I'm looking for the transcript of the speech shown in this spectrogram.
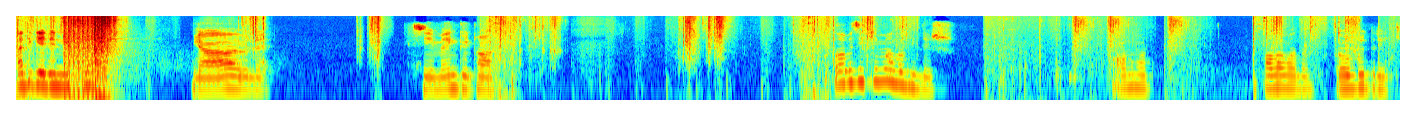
Hadi gelin lütfen. Ya öyle. Hemen Gülhan. Ha bizi kim alabilir? Almadı. Alamadım. Öldü direkt.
